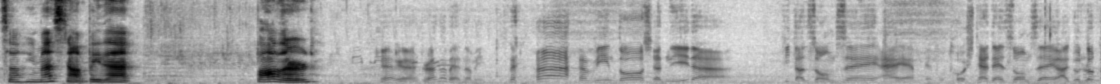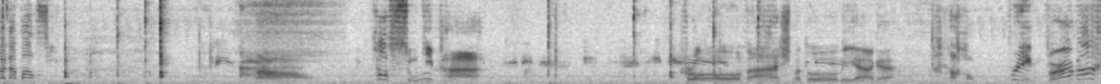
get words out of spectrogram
So he must not be that bothered. Krov, Ash, Madomi, Yaga. Oh, freak, Verbach?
